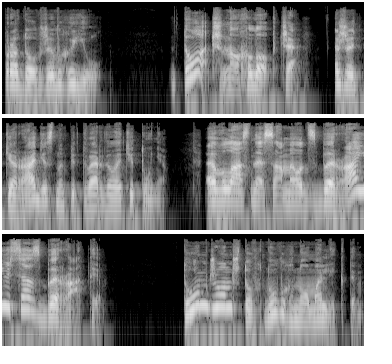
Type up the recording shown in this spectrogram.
продовжив Гюл. Точно, хлопче, життєрадісно підтвердила тітуня. Власне, саме от збираюся збирати. Том Джон штовхнув гнома ліктем.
